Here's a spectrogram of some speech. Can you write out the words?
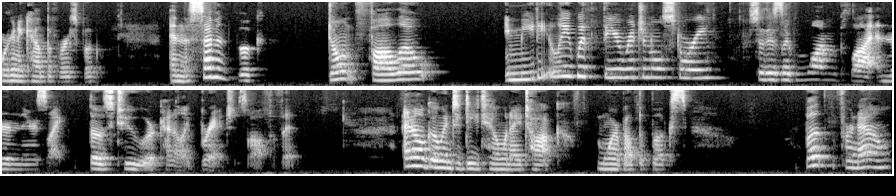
we're going to count the first book and the seventh book don't follow immediately with the original story. So there's like one plot, and then there's like those two are kind of like branches off of it. And I'll go into detail when I talk more about the books. But for now,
